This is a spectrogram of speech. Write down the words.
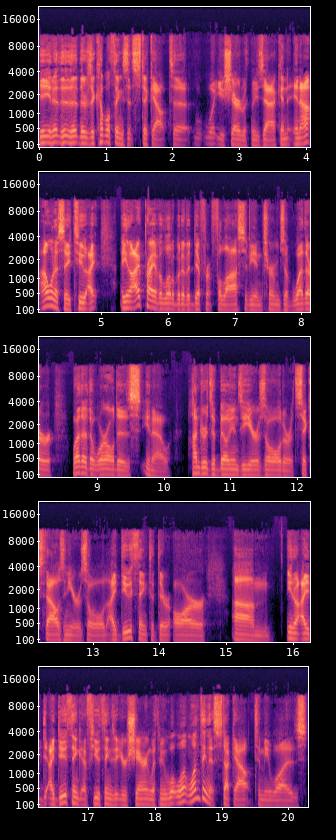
yeah, you know, th- there's a couple things that stick out to what you shared with me, Zach, and and I, I want to say too, I you know, I probably have a little bit of a different philosophy in terms of whether whether the world is you know hundreds of billions of years old or it's six thousand years old. I do think that there are, um, you know, I I do think a few things that you're sharing with me. One one thing that stuck out to me was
